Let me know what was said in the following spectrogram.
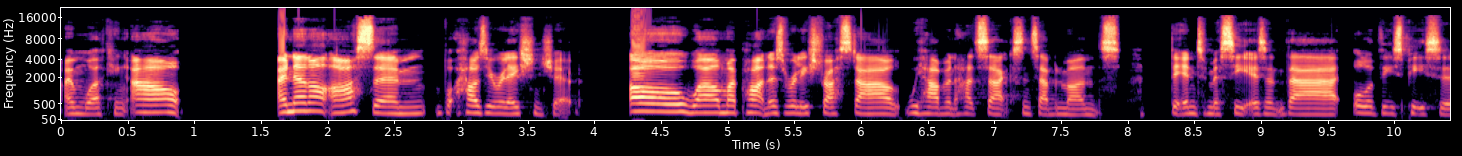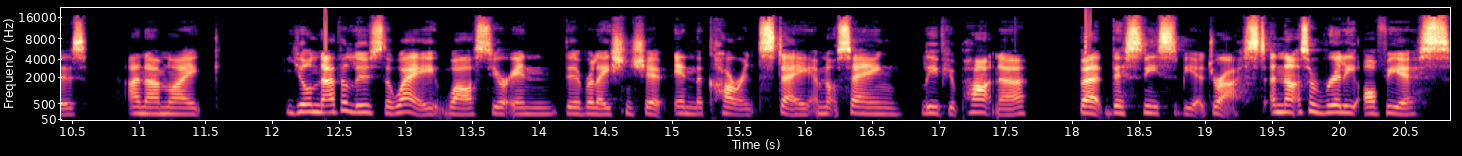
I'm working out. And then I'll ask them, but how's your relationship? Oh, well, my partner's really stressed out. We haven't had sex in seven months. The intimacy isn't there. All of these pieces. And I'm like, you'll never lose the weight whilst you're in the relationship in the current state. I'm not saying leave your partner, but this needs to be addressed. And that's a really obvious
